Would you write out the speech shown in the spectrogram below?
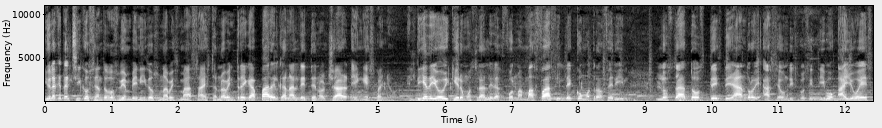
Y hola qué tal chicos, sean todos bienvenidos una vez más a esta nueva entrega para el canal de Tenochar en español. El día de hoy quiero mostrarles la forma más fácil de cómo transferir los datos desde Android hacia un dispositivo iOS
